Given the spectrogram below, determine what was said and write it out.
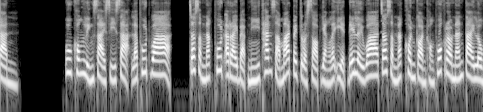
กัน อูคงหลิงสายศีรษะและพูดว่า จ้าสำนักพูดอะไรแบบนี้ท่านสามารถไปตรวจสอบอย่างละเอียดได้เลยว่าเจ้าสำนักคนก่อนของพวกเรานั้นตายลง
